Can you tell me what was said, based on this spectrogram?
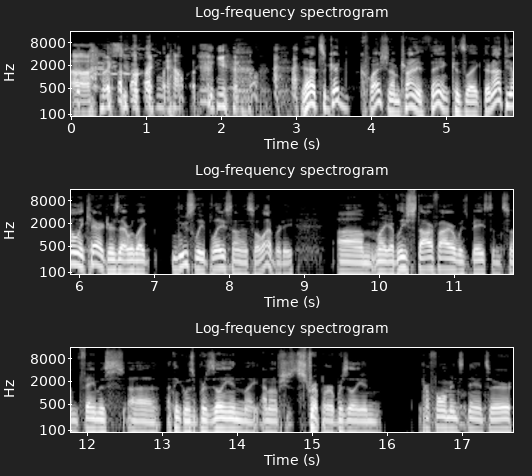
uh like super friend now? you know, yeah, it's a good question. I'm trying to think because like they're not the only characters that were like loosely placed on a celebrity. Um, like I believe Starfire was based on some famous, uh, I think it was a Brazilian, like I don't know if she's a stripper, or Brazilian performance dancer.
